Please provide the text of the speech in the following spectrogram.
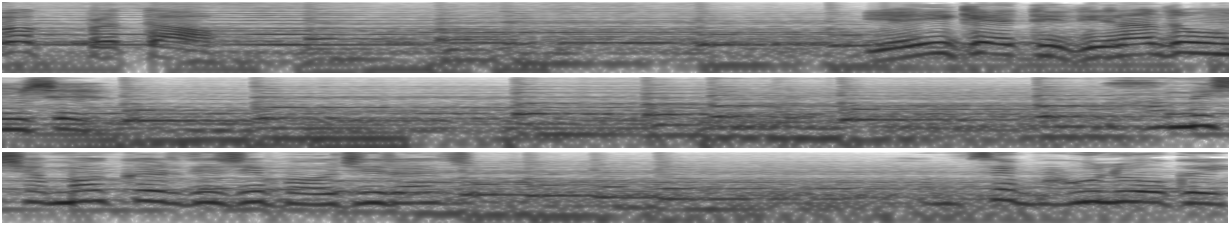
सेवक प्रताप। यही कहती थी ना तुम हमसे? हमें क्षमा कर दीजिए भाऊजीराज हमसे भूल हो गई।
